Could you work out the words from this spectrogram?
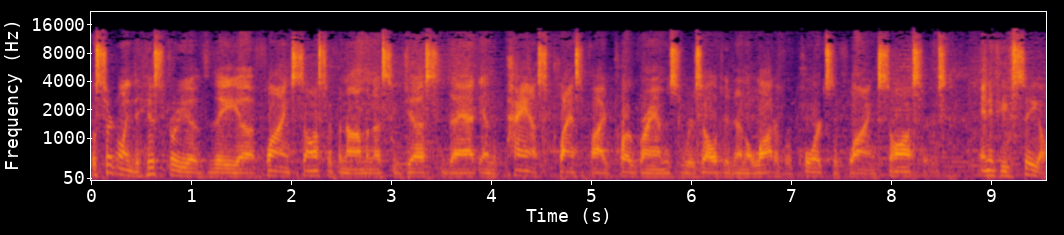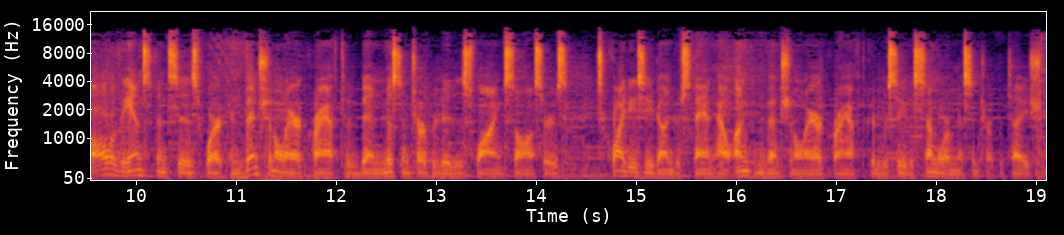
Well, certainly the history of the uh, flying saucer phenomena suggests that in the past, classified programs resulted in a lot of reports of flying saucers. And if you see all of the instances where conventional aircraft have been misinterpreted as flying saucers, it's quite easy to understand how unconventional aircraft could receive a similar misinterpretation.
